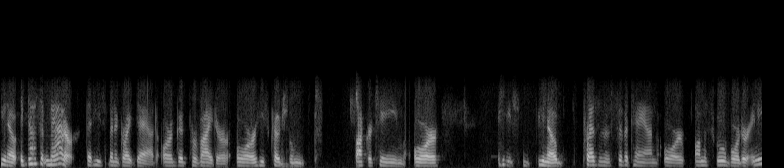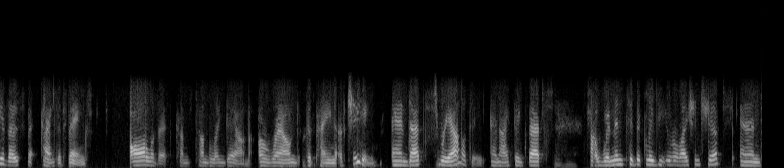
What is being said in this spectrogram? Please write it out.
you know, it doesn't matter that he's been a great dad or a good provider or he's coached mm-hmm. the soccer team or he's, you know, president of Civitan or on the school board or any of those kinds of things. All of it comes tumbling down around the pain of cheating. And that's reality. And I think that's mm-hmm. How women typically view relationships and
